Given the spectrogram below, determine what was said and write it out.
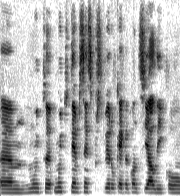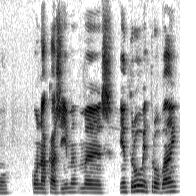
um, muito, muito tempo sem se perceber o que é que acontecia ali com, com Nakajima, mas entrou, entrou bem,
